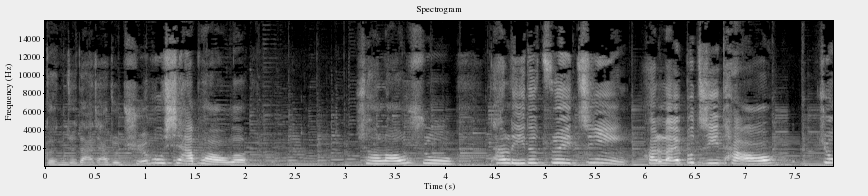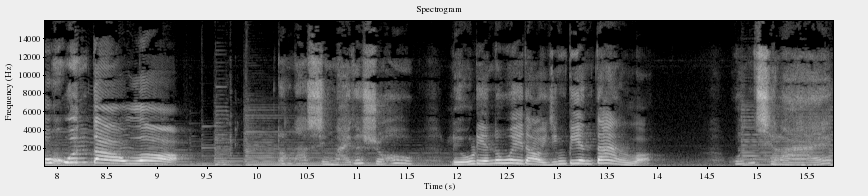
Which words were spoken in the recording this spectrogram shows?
跟着大家就全部吓跑了。小老鼠它离得最近，还来不及逃，就昏倒了。当它醒来的时候，榴莲的味道已经变淡了，闻起来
